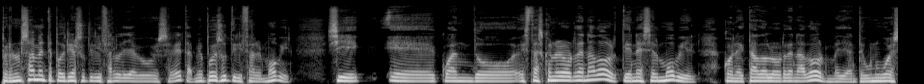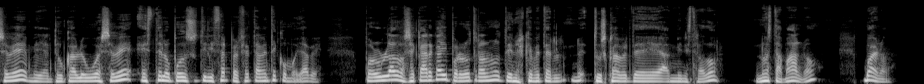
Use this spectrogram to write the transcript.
Pero no solamente podrías utilizar la llave USB, también puedes utilizar el móvil. Si eh, cuando estás con el ordenador tienes el móvil conectado al ordenador mediante un USB, mediante un cable USB, este lo puedes utilizar perfectamente como llave. Por un lado se carga y por el otro lado tienes que meter tus claves de administrador. No está mal, ¿no? Bueno,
